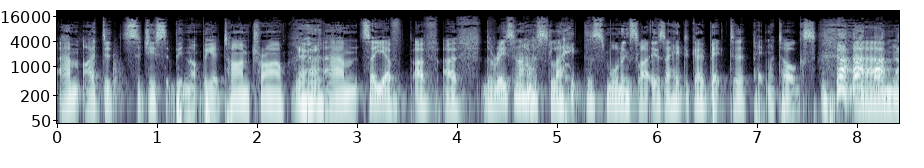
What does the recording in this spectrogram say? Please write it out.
Um, I did suggest it better not be a time trial. Yeah. Um, so yeah, I've, I've, I've, the reason I was late this morning slightly is I had to go back to pack my togs. Um,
